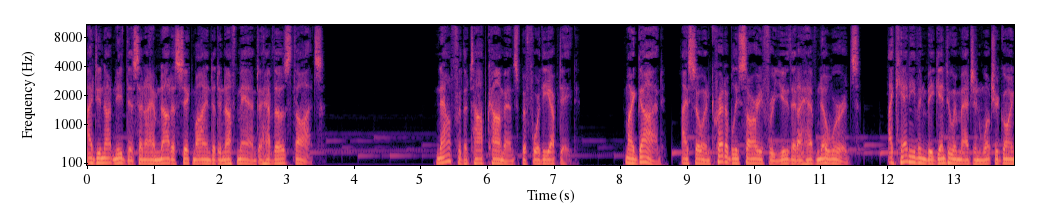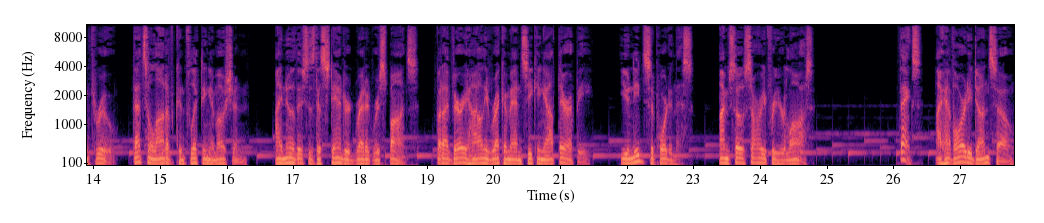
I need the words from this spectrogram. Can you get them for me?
I do not need this and I am not a sick-minded enough man to have those thoughts. Now for the top comments before the update. My god, I so incredibly sorry for you that I have no words. I can't even begin to imagine what you're going through, that's a lot of conflicting emotion. I know this is the standard Reddit response, but I very highly recommend seeking out therapy. You need support in this. I'm so sorry for your loss. Thanks, I have already done so,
